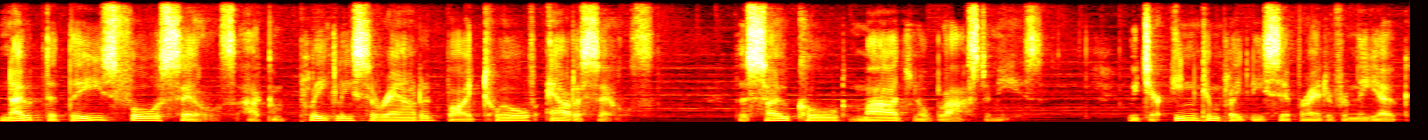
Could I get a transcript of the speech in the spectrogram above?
Note that these four cells are completely surrounded by 12 outer cells, the so-called marginal blastomeres, which are incompletely separated from the yolk.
